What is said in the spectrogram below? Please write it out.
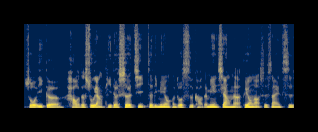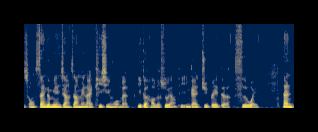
做一个好的素养题的设计，这里面有很多思考的面向呢。佩蓉老师上一次从三个面向上面来提醒我们，一个好的素养题应该具备的思维。但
